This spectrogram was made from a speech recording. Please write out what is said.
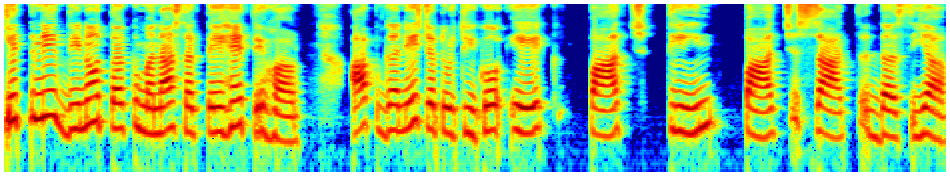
कितने दिनों तक मना सकते हैं त्यौहार? आप गणेश चतुर्थी को एक, पाँच, तीन पाँच, सात, दस या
